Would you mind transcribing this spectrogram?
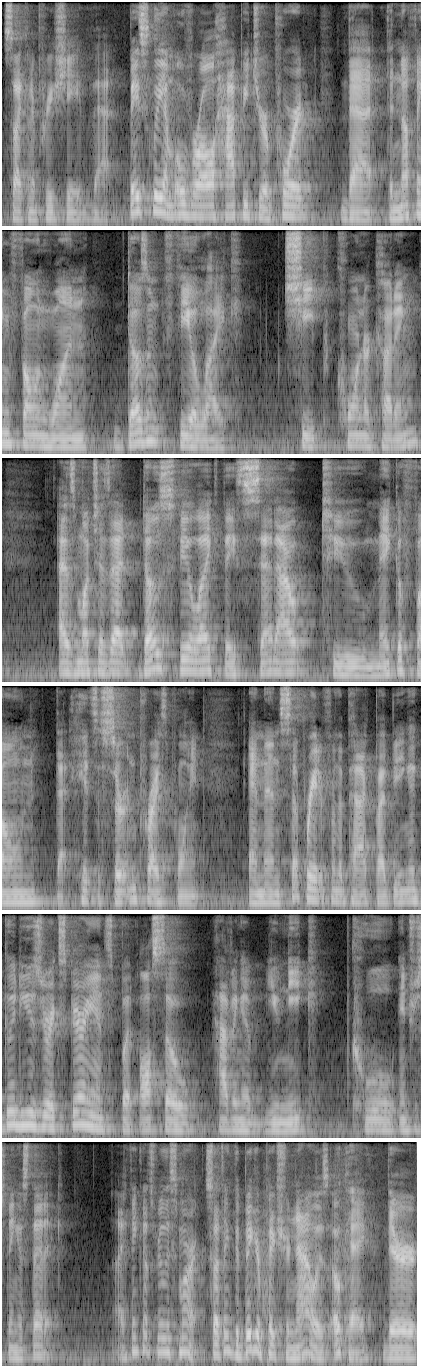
so I can appreciate that. Basically, I'm overall happy to report that the Nothing Phone 1 doesn't feel like cheap corner cutting as much as that does feel like they set out to make a phone that hits a certain price point and then separate it from the pack by being a good user experience but also having a unique, cool, interesting aesthetic. I think that's really smart. So I think the bigger picture now is okay, they're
